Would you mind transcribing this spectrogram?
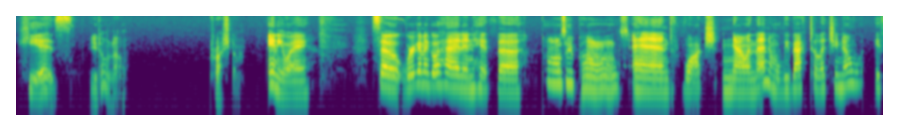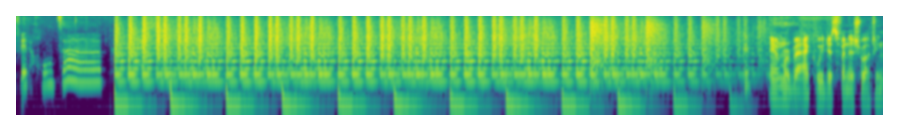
he is. you don't know. Crushed him. Anyway, so we're gonna go ahead and hit the Pausey pause. and watch now and then, and we'll be back to let you know if it holds up. Okay, and we're back. We just finished watching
